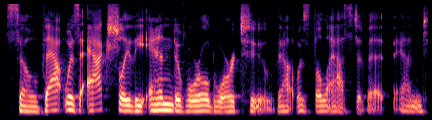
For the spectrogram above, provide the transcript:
So that was actually the end of World War II. That was the last of it, and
